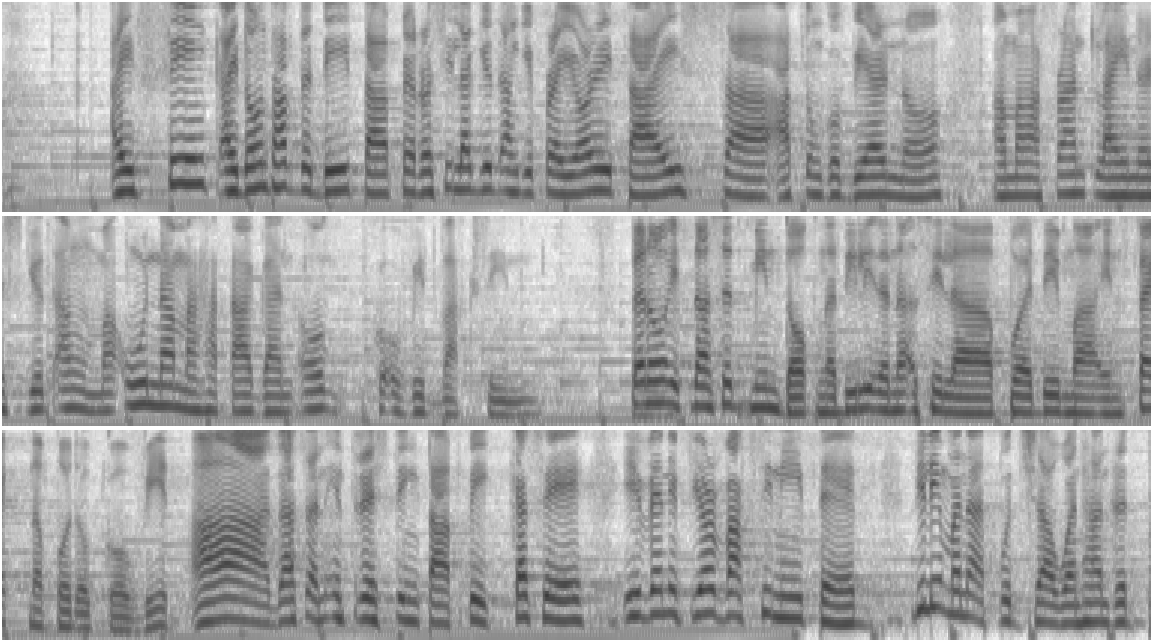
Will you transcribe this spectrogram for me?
I think, I don't have the data, pero sila gyud ang gi-prioritize sa atong gobyerno, ang mga frontliners gyud ang mauna mahatagan og COVID vaccine. Pero it doesn't mean Doc na dili na, na sila pwede ma-infect na pod og COVID. Ah, that's an interesting topic. Kasi even if you're vaccinated, dili man na pud siya 100%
